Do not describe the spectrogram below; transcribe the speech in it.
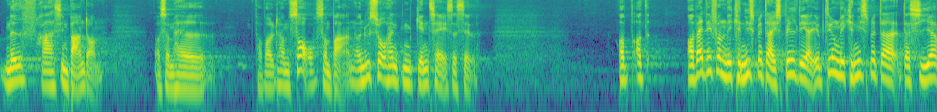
med fra sin barndom, og som havde forvoldt ham sorg som barn, og nu så han den gentage sig selv. Og, og, og hvad er det for en mekanisme, der er i spil der? Jo, det er en mekanisme, der, der siger,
